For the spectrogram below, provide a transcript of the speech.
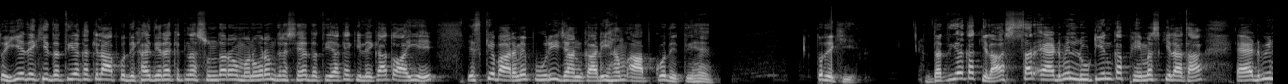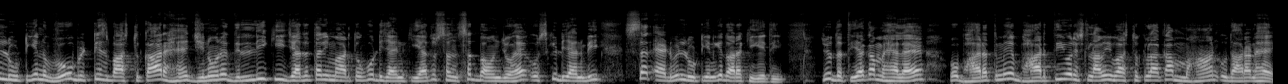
तो ये देखिए, दतिया का किला आपको दिखाई दे रहा है। कितना सुंदर और मनोरम दृश्य है दतिया के किले का। तो आइए इसके बारे में पूरी जानकारी हम आपको देते हैं। तो देखिए दतिया का किला सर एडविन लुटियन का फ़ेमस किला था। एडविन लुटियन वो ब्रिटिश वास्तुकार हैं जिन्होंने दिल्ली की ज़्यादातर इमारतों को डिज़ाइन किया। तो संसद भवन जो है, उसकी डिज़ाइन भी सर एडविन लुटियन के द्वारा की गई थी। जो दतिया का महल है, वो भारत में भारतीय और इस्लामी वास्तुकला का महान उदाहरण है।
